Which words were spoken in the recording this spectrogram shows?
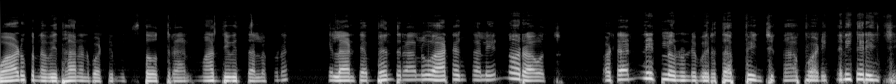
వాడుకున్న విధానాన్ని బట్టి మీకు స్తోత్రాలు. మా జీవితాల్లో కూడా ఇలాంటి అభ్యంతరాలు ఆటంకాలు ఎన్నో రావచ్చు. వాటన్నిటిలో నుండి మీరు తప్పించి కాపాడి కనికరించి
